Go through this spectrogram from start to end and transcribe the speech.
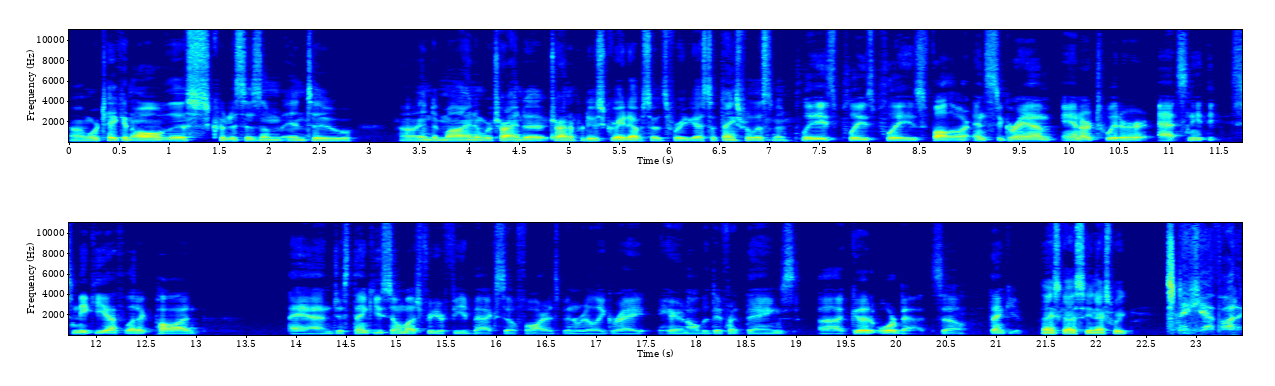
Um, we're taking all of this criticism into uh, into mine, and we're trying to trying to produce great episodes for you guys. So thanks for listening. please, please, please follow our Instagram and our Twitter at Sneaky, Sneaky Athletic Pod. And just thank you so much for your feedback so far. It's been really great hearing all the different things, uh, good or bad. So thank you. Thanks, guys. See you next week. Sneaky Athletic.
